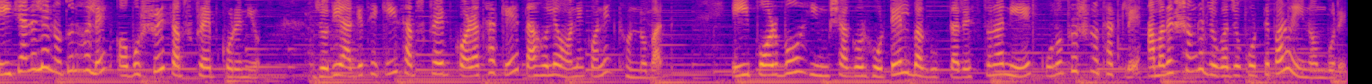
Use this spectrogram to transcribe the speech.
এই চ্যানেলে নতুন হলে অবশ্যই সাবস্ক্রাইব করে নিও। যদি আগে থেকেই সাবস্ক্রাইব করা থাকে, তাহলে অনেক অনেক ধন্যবাদ। এই পর্ব, হিমসাগর হোটেল বা গুপ্তা রেস্তোরাঁ নিয়ে কোনো প্রশ্ন থাকলে আমাদের সঙ্গে যোগাযোগ করতে পারো এই নম্বরে।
